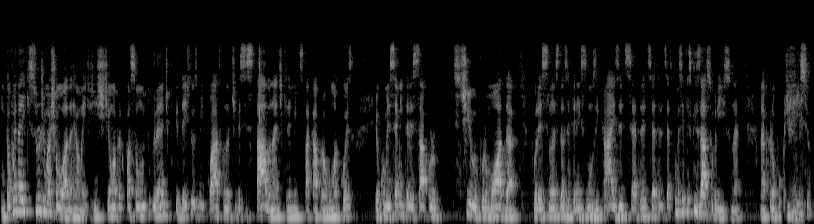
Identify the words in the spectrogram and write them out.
Então foi daí que surge uma chamada realmente. A gente tinha uma preocupação muito grande, porque desde 2004, quando eu tive esse estalo, né, de querer me destacar por alguma coisa, eu comecei a me interessar por estilo, por moda, por esse lance das referências musicais, etc, etc, etc. Comecei a pesquisar sobre isso, né? Na época era um pouco uhum.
